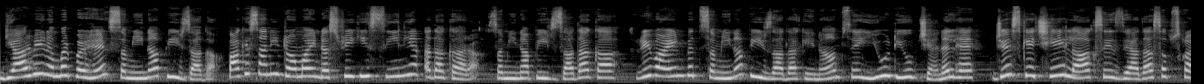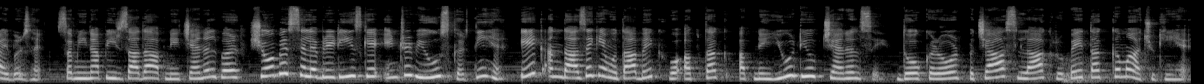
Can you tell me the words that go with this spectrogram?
ग्यारहवें नंबर पर है समीना पीरजादा पाकिस्तानी ड्रामा इंडस्ट्री की सीनियर अदाकारा समीना पीरजादा का रिवाइंड विद समीना पीरजादा के नाम से यूट्यूब चैनल है, जिसके छह लाख से ज़्यादा सब्सक्राइबर्स हैं। समीना पीरजादा अपने चैनल पर शोबिस सेलिब्रिटीज के इंटरव्यूज़ करती हैं। एक अंदाजे के मुताबिक वो अब तक अपने यूट्यूब चैनल से दो करोड़ पचास लाख रूपए तक कमा चुकी है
